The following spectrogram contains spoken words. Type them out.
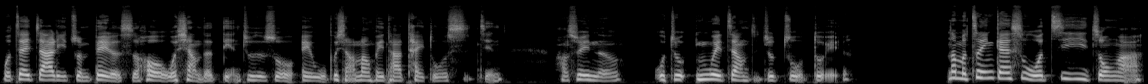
我在家里准备的时候，我想的点就是说，哎，我不想浪费他太多时间，好，所以呢，我就因为这样子就做对了。那么这应该是我记忆中啊。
